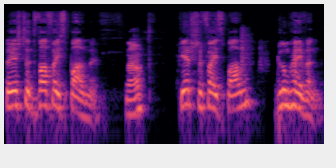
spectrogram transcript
To jeszcze dwa facepalmy. No. Pierwszy facepalm, Gloomhaven.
